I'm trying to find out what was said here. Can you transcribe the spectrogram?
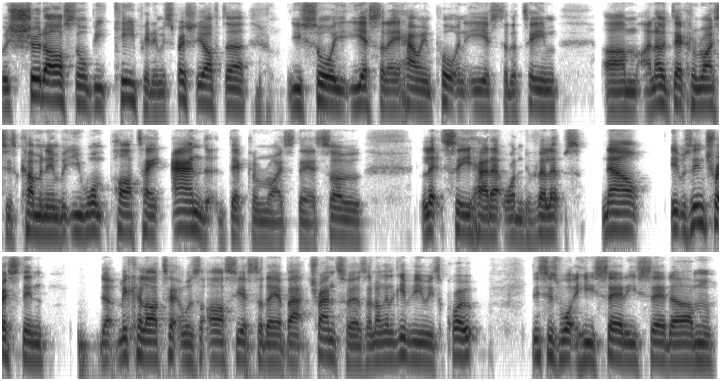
but should Arsenal be keeping him, especially after you saw yesterday how important he is to the team? Um, I know Declan Rice is coming in, but you want Partey and Declan Rice there. So let's see how that one develops. Now, it was interesting that Mikel Arteta was asked yesterday about transfers, and I'm going to give you his quote. This is what he said. He said, um,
